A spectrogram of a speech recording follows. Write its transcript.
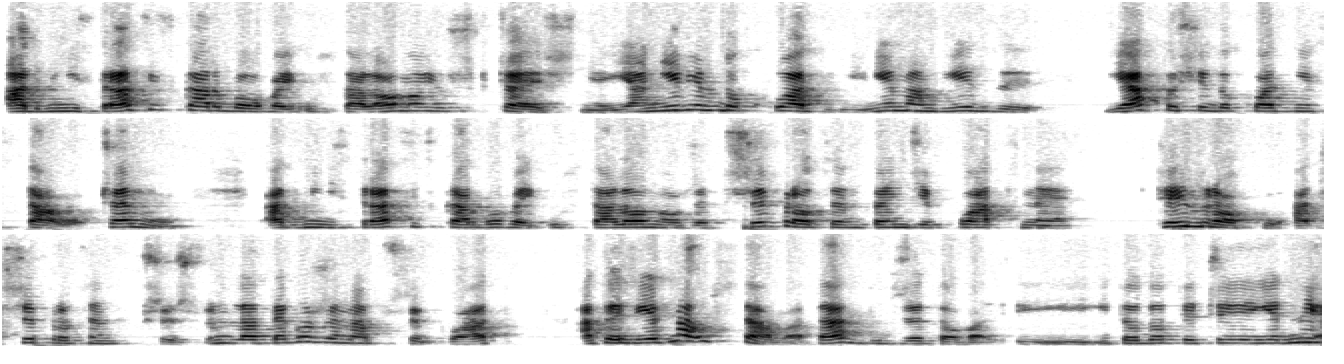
administracji skarbowej ustalono już wcześniej, ja nie wiem dokładnie, nie mam wiedzy jak to się dokładnie stało? Czemu administracji skarbowej ustalono, że 3% będzie płatne w tym roku, a 3% w przyszłym? Dlatego, że na przykład, a to jest jedna ustawa, tak, budżetowa i, i to dotyczy jednej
